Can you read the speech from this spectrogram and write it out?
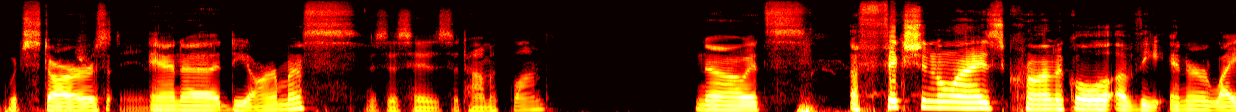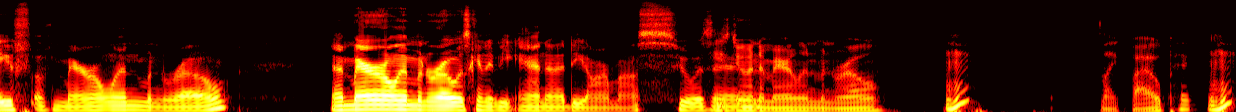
which stars Ana de Armas. Is this his Atomic Blonde? No, it's a fictionalized chronicle of the inner life of Marilyn Monroe. And Marilyn Monroe is going to be Ana de Armas, who was He's in doing a Marilyn Monroe, Mhm. like biopic. Mhm.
